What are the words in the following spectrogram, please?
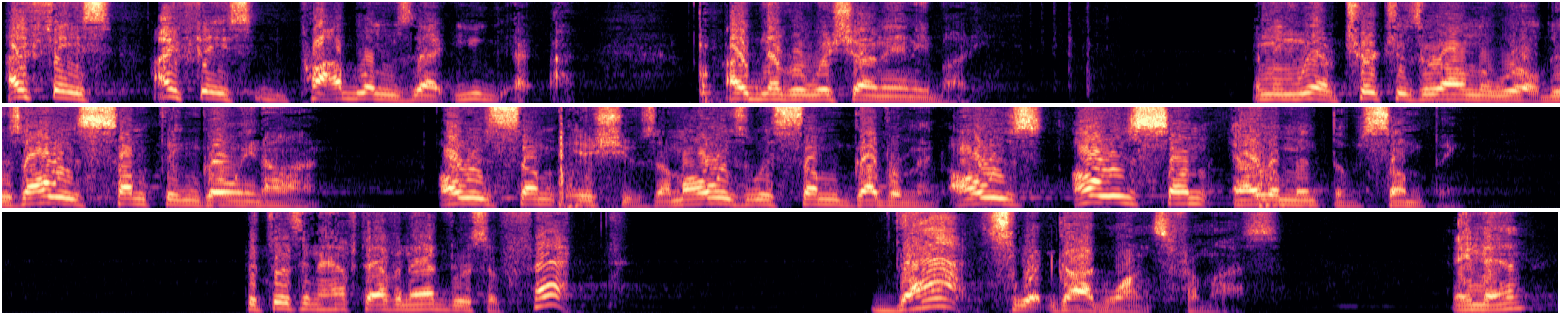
I face, I face problems that you, I'd never wish on anybody. I mean, we have churches around the world. There's always something going on. Always some issues. I'm always with some government. Always, always some element of something. It doesn't have to have an adverse effect. That's what God wants from us. Amen?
